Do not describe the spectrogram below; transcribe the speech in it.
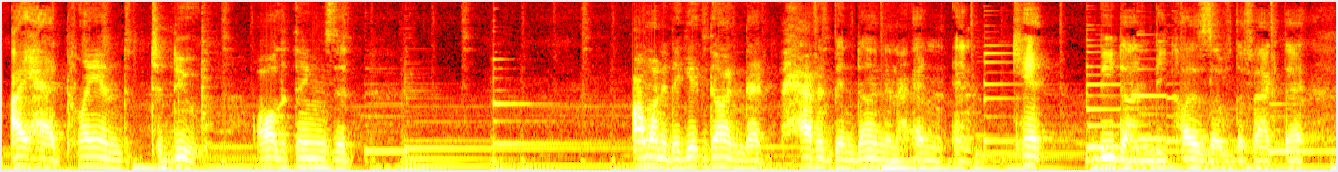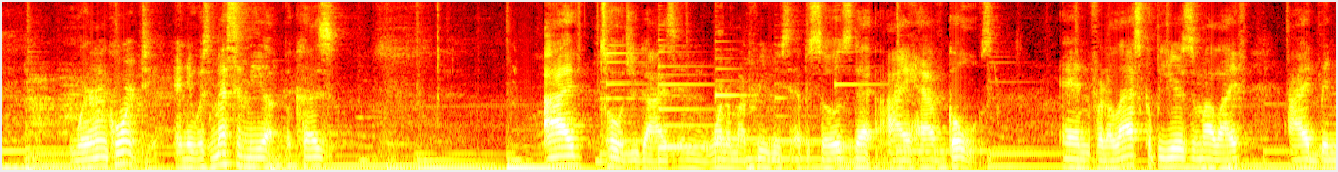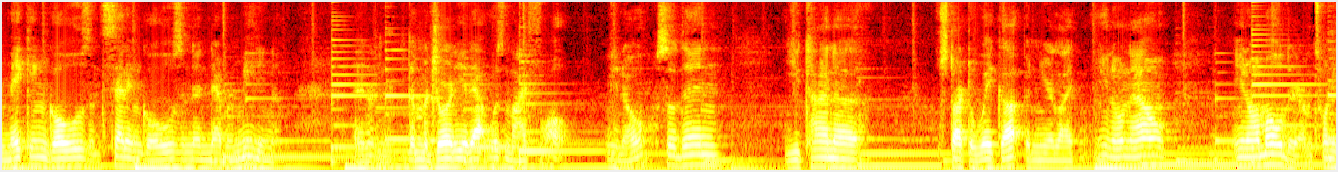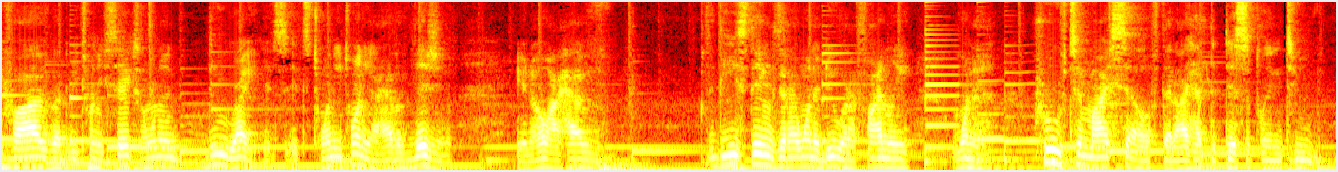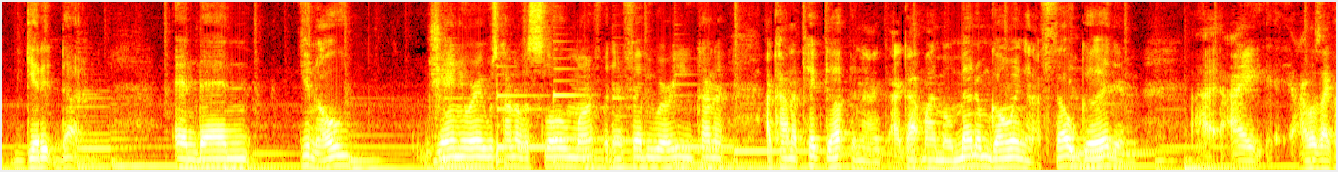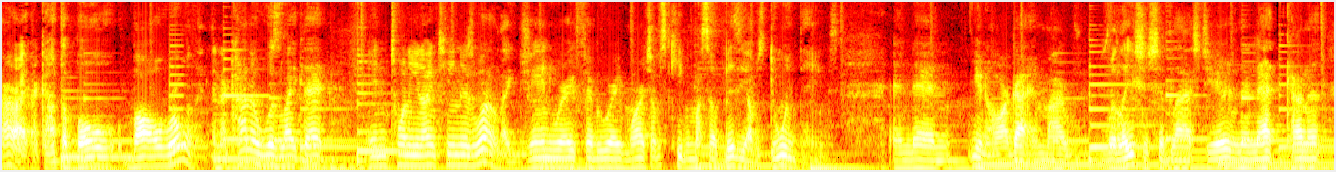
I had planned to do, all the things that I wanted to get done that haven't been done and and and can't be done because of the fact that we're in quarantine. And it was messing me up because I've told you guys in one of my previous episodes that I have goals. And for the last couple years of my life, I had been making goals and setting goals and then never meeting them. And the majority of that was my fault, you know? So then you kind of start to wake up and you're like, you know, now you know, I'm older. I'm 25, about to be 26. I want to do right. It's it's 2020. I have a vision. You know, I have these things that I want to do, and I finally want to prove to myself that I have the discipline to get it done. And then, you know, January was kind of a slow month, but then February, you kind of, I kind of picked up, and I, I got my momentum going, and I felt good, and I, I I was like, all right, I got the ball ball rolling, and I kind of was like that in 2019 as well. Like January, February, March, I was keeping myself busy. I was doing things, and then you know I got in my relationship last year, and then that kind of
